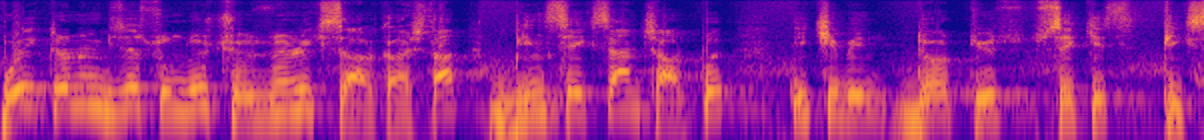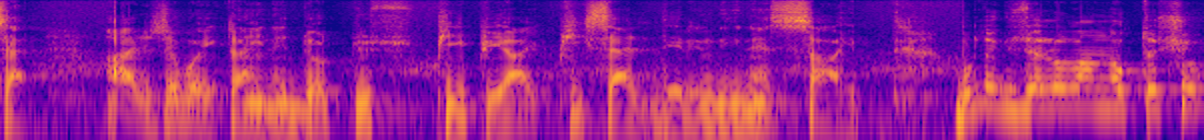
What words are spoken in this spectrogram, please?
Bu ekranın bize sunduğu çözünürlük ise arkadaşlar 1080 x 2408 piksel. Ayrıca bu ekran yine 400 ppi piksel derinliğine sahip. Burada güzel olan nokta şu.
